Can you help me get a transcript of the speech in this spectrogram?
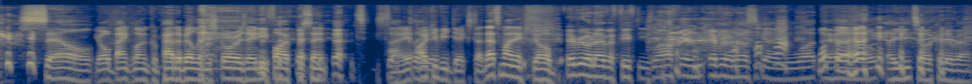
sell. Your bank loan compatibility score is 85%. That's Hey, exactly I it. could be Dexter. That's my next job. Everyone over 50 is laughing. Everyone else is going, what, What the, the hell are you talking about?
